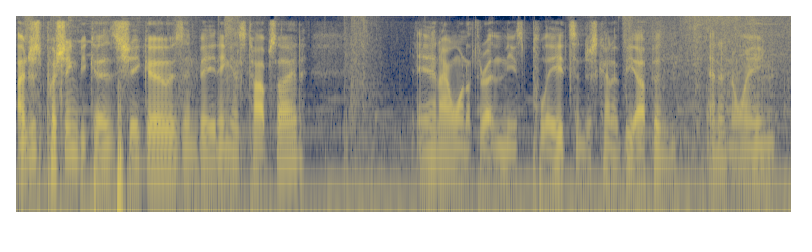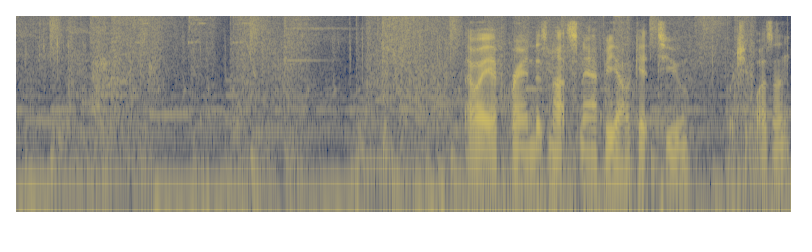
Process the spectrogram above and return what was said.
I'm just pushing because Shaco is invading his top side. And I want to threaten these plates and just kind of be up and, and annoying. That way if Brand is not snappy, I'll get to, which he wasn't.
